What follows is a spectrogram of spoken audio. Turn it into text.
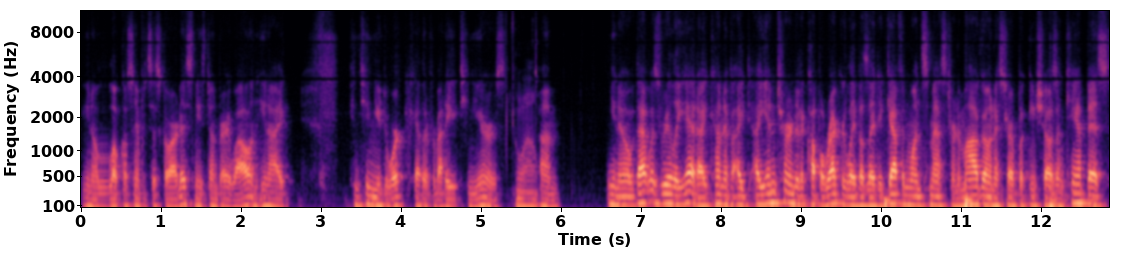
you know local San Francisco artist, and he's done very well. And he and I continued to work together for about 18 years. Wow. Um, you know, that was really it. I kind of I, I interned at a couple record labels. I did Geffen one semester in Imago, and I started booking shows on campus.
